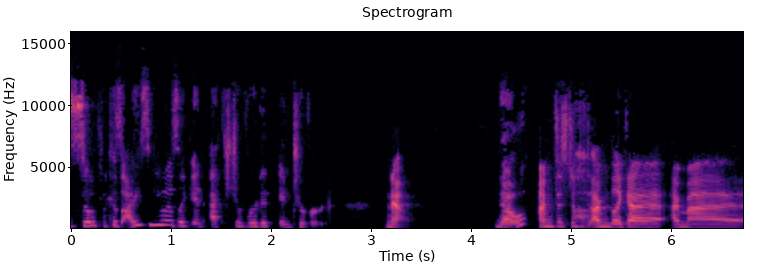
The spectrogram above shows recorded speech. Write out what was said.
so because I see you as like an extroverted introvert. No, No. I'm just a, I'm like a I'm a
